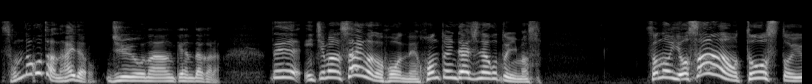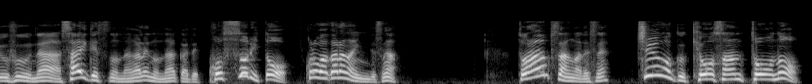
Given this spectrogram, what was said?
そんなことはないだろ。重要な案件だから。で、一番最後の方ね、本当に大事なこと言います。その予算案を通すという風な採決の流れの中で、こっそりと、これわからないんですが、トランプさんがですね、中国共産党の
